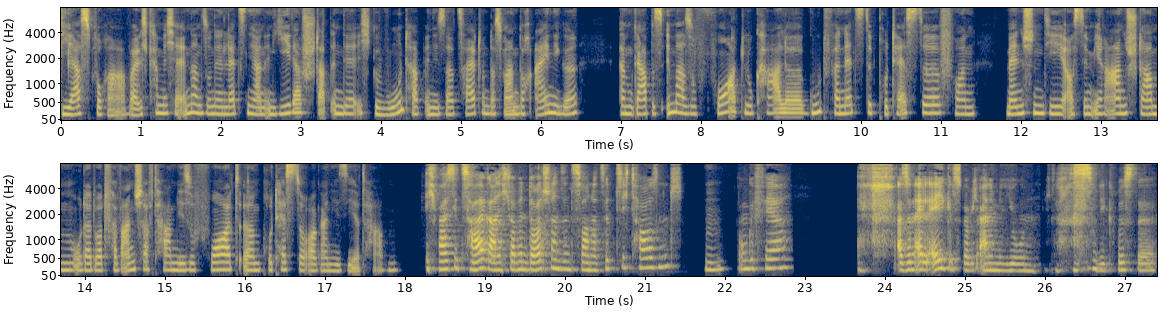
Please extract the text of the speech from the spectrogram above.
Diaspora? Weil ich kann mich erinnern, so in den letzten Jahren in jeder Stadt, in der ich gewohnt habe in dieser Zeit, und das waren doch einige, ähm, gab es immer sofort lokale, gut vernetzte Proteste von Menschen, die aus dem Iran stammen oder dort Verwandtschaft haben, die sofort ähm, Proteste organisiert haben. Ich weiß die Zahl gar nicht. Ich glaube, in Deutschland sind es 270.000 hm. ungefähr. Also in LA gibt es, glaube ich, eine Million. Ich glaube, das ist so die größte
